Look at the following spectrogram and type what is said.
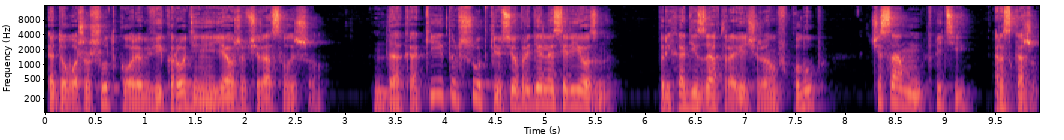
Эту вашу шутку о любви к родине я уже вчера слышал. Да какие тут шутки, все предельно серьезно. Приходи завтра вечером в клуб, часам к пяти, расскажу.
